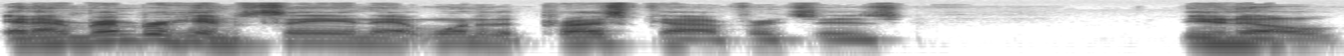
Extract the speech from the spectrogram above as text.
and i remember him saying at one of the press conferences you know,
